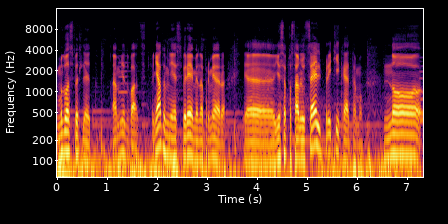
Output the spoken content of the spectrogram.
Ему 25 лет, а мне 20. Понятно, у меня есть время, например, э, если я поставлю цель, прийти к этому. Но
